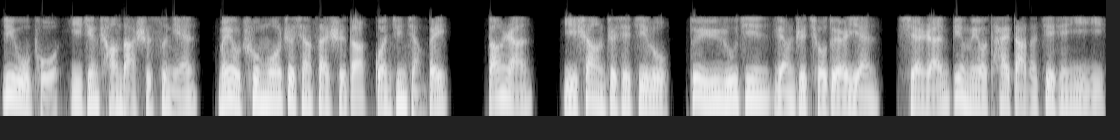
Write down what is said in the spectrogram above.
利物浦已经长达十四年没有触摸这项赛事的冠军奖杯。当然，以上这些记录对于如今两支球队而言，显然并没有太大的借鉴意义。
